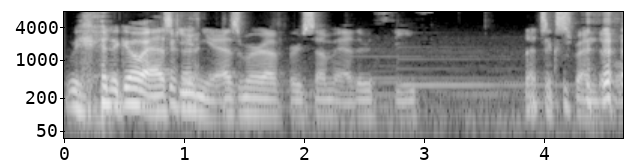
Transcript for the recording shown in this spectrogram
We gotta go asking Yasmira for some other thief that's expendable.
